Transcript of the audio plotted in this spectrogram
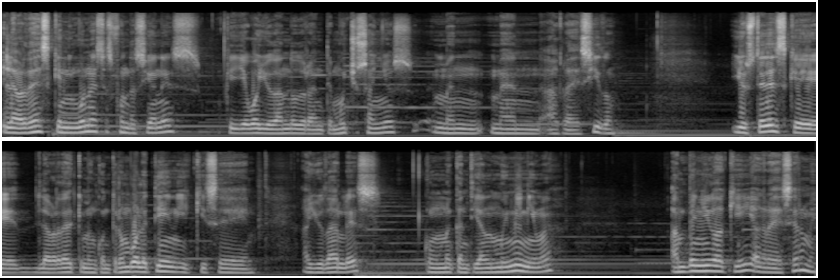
Y la verdad es que ninguna de esas fundaciones que llevo ayudando durante muchos años me han, agradecido. Y ustedes que la verdad que me encontré un boletín y quise ayudarles con una cantidad muy mínima, han venido aquí a agradecerme.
